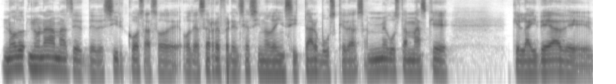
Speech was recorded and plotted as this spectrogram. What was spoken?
no, no nada más de, decir cosas o de, o de, hacer referencias, sino de incitar búsquedas. A mí me gusta más que, que la idea de,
